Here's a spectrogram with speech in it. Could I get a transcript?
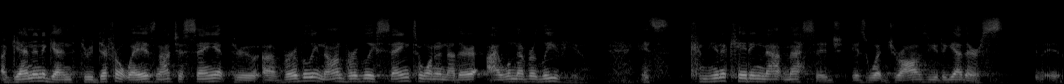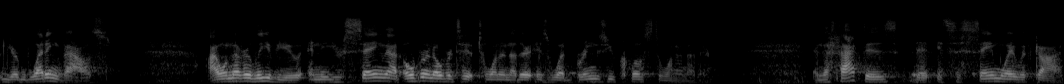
again and again through different ways, not just saying it through uh, verbally, non verbally, saying to one another, I will never leave you. It's communicating that message is what draws you together. Your wedding vows, I will never leave you, and you saying that over and over to, to one another is what brings you close to one another. And the fact is that it's the same way with God.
